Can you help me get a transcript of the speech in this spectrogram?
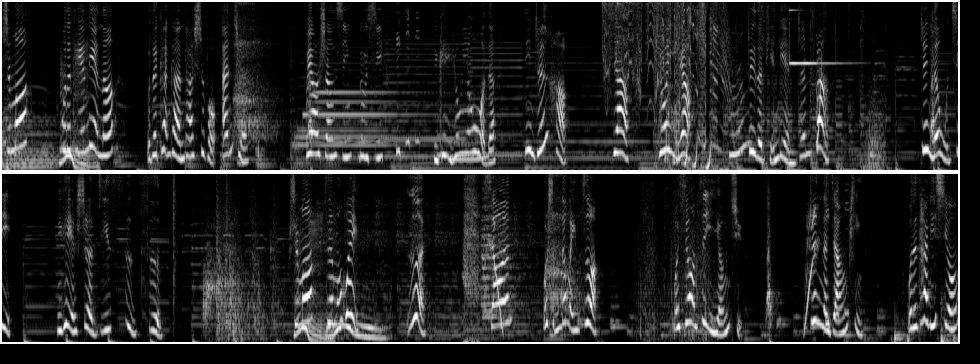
什么？我的甜点呢？我再看看它是否安全。不要伤心，露西，你可以拥有我的。你真好，笑，给我饮料。嗯，这里的甜点真棒。这是你的武器，你可以射击四次。什么？嗯怎么会？嗯呃，肖恩，我什么都没做，我希望自己赢取。这是你的奖品，我的泰迪熊。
